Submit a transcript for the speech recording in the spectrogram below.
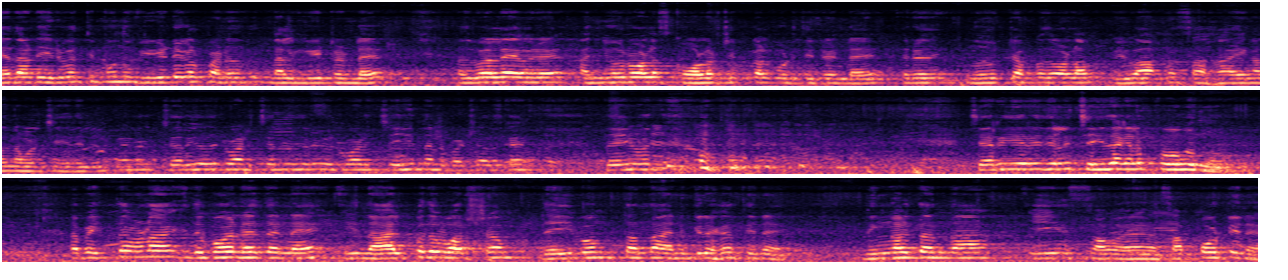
ഏതാണ്ട് ഇരുപത്തിമൂന്ന് വീടുകൾ പണി നൽകിയിട്ടുണ്ട്. അതുപോലെ ഒരു അഞ്ഞൂറോളം സ്കോളർഷിപ്പുകൾ കൊടുത്തിട്ടുണ്ട്. ഒരു നൂറ്റമ്പതോളം വിവാഹ സഹായങ്ങൾ നമ്മൾ ചെയ്തിട്ടുണ്ട്. ചെറിയ ഒരുപാട് ചെറിയ ചെറിയ ഒരുപാട് ചെയ്യുന്നുണ്ട്. പക്ഷെ അതൊക്കെ ദൈവത്തിന് ചെറിയ രീതിയിൽ ചെയ്തങ്ങനെ പോകുന്നു. അപ്പോൾ ഇത്തവണ ഇതുപോലെ തന്നെ ഈ നാൽപ്പത് വർഷം ദൈവം തന്ന അനുഗ്രഹത്തിന് നിങ്ങൾ തന്ന ഈ സപ്പോർട്ടിന്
